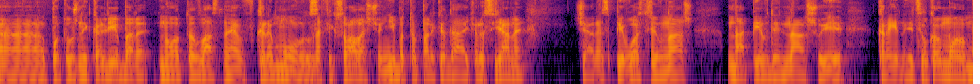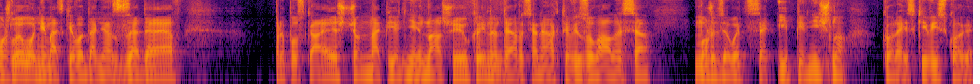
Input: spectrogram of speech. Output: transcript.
Е, потужний калібр. Ну от власне в Криму зафіксували, що нібито перекидають росіяни через півострів наш на південь нашої країни. І цілком можливо німецьке видання ЗДФ припускає, що на півдні нашої України, де росіяни активізувалися, можуть з'явитися і північно-корейські військові.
